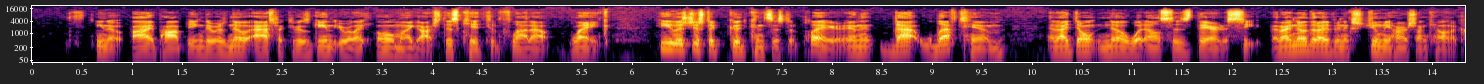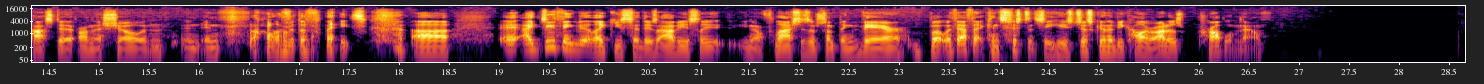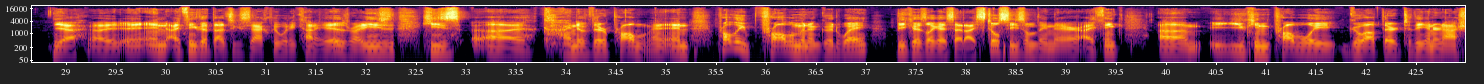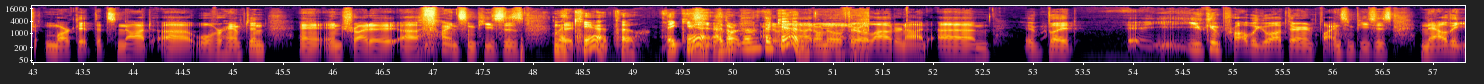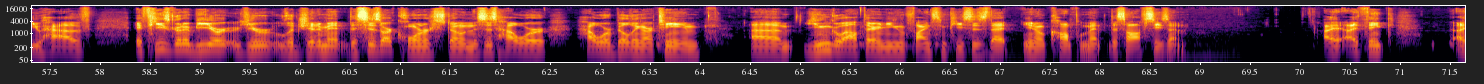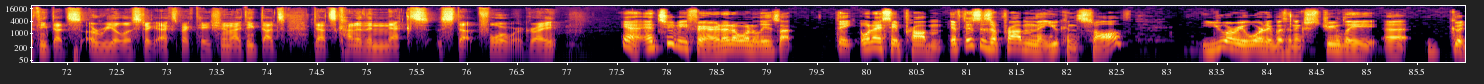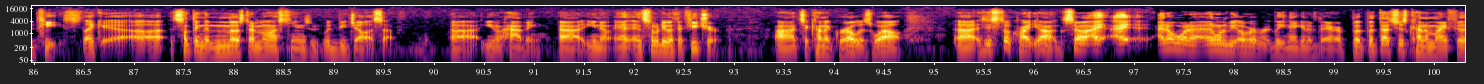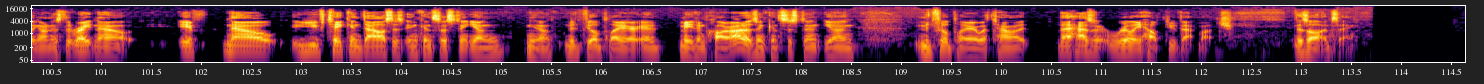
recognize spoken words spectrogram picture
you know, eye popping. There was no aspect of his game that you were like, oh my gosh, this kid can flat out blank. He was just a good, consistent player, and that left him and I don't know what else is there to see. And I know that I've been extremely harsh on Kellyn Acosta on this show and, and, and all over the place. Uh, I do think that, like you said, there's obviously you know flashes of something there, but without that consistency, he's just going to be Colorado's problem now. Yeah, uh, and I think that that's exactly what he kind of is, right? He's he's uh, kind of their problem, and, and, probably problem in a good way because, like I said, I still see something there. I think um, you can probably go out there to the international market that's not uh, Wolverhampton and, and, try to uh, find some pieces. They that, can't though. They can't. I don't know if they I can. I don't know if they're allowed or not. Um, but uh, you can probably go out there and find some pieces now that you have if he's going to be your your legitimate, this is our cornerstone. This is how we're how we're building our team. Um, you can go out there and you can find some pieces that you know complement this off season. I, I think I think that's a realistic expectation. I think that's that's kind of the next step forward, right? Yeah, and to be fair, and I don't want to lead us up. They, when I say problem, if this is a problem that you can solve, you are rewarded with an extremely uh, good piece, like uh, something that most MLS teams would be jealous of. Uh, you know, having uh, you know, and, and somebody with a future uh, to kind of grow as well. Uh, he's still quite young, so I I, I don't want to I don't want to be overly negative there, but but that's just kind of my feeling on it, is that right now, if now you've taken Dallas's inconsistent young you know midfield player and made him Colorado's inconsistent young midfield player with talent, that hasn't really helped you that much. Is all I'm saying.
